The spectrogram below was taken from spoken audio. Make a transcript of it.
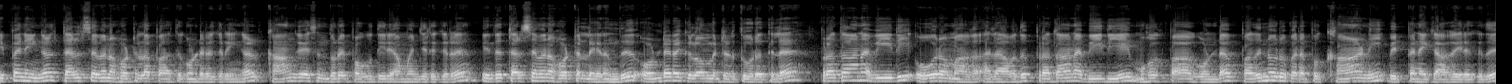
இப்போ நீங்கள் தல்செவன ஹோட்டலை பார்த்து கொண்டிருக்கிறீர்கள். காங்கேசன்துறை பகுதியில் அமைஞ்சிருக்கிற இந்த தல்செவன ஹோட்டலில் இருந்து ஒன்றரை கிலோமீட்டர் தூரத்தில் பிரதான வீதி ஓரமாக அதாவது பிரதான வீதியை முகப்பாக கொண்ட பதினோரு பரப்பு காணி விற்பனைக்காக இருக்குது.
